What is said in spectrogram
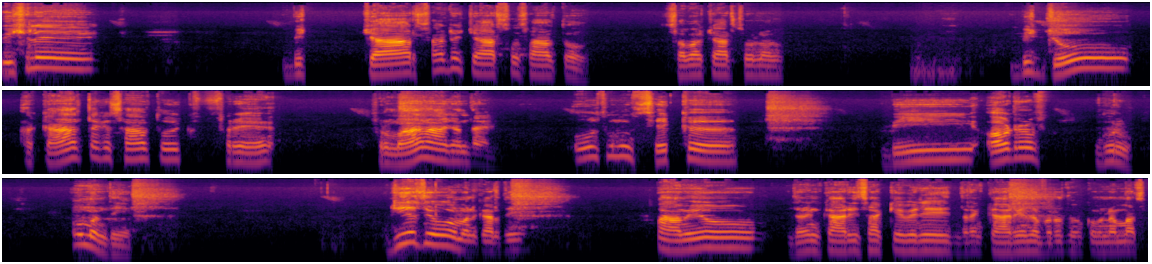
ਪਿਛਲੇ ਵੀ 4 450 ਸਾਲ ਤੋਂ ਸਵਾ 400 ਨਾਲ ਵੀ ਜੋ ਅਕਾਲ ਤਖਤ ਸਾਹਿਬ ਤੋਂ ਇੱਕ ਫਰੇ- ਫਰਮਾਨ ਆ ਜਾਂਦਾ ਹੈ ਉਸ ਨੂੰ ਸਿੱਖ ਵੀ ਆਰਡਰ ਆਫ ਗੁਰੂ ਉਹ ਮੰਨਦੇ ਆ ਜਿਹਦੇ ਤੇ ਉਹ ਅਮਲ ਕਰਦੇ ਭਾਵੇਂ ਉਹ ਨਿਰੰਕਾਰੀ ਸਾਕੇ ਵੇਲੇ, ਨਿਰੰਕਾਰੀਆਂ ਦਾ ਵਿਰੋਧ ਹੁਕਮਨਾਮਾ ਸੀ।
